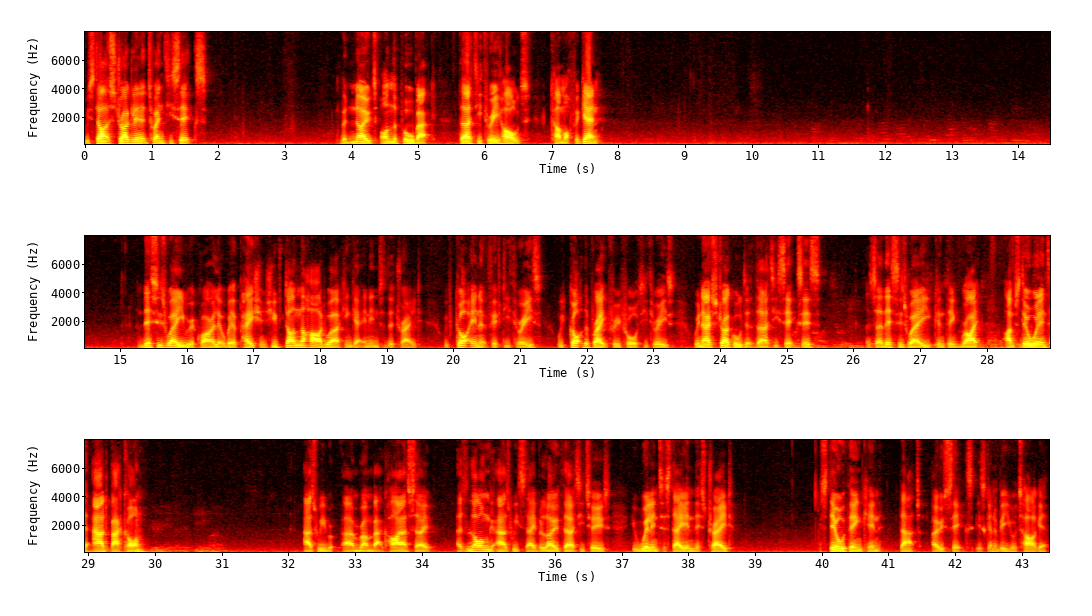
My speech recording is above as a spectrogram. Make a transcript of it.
We start struggling at 26, but note on the pullback, 33 holds come off again. this is where you require a little bit of patience. You've done the hard work in getting into the trade. We've got in at 53s. We've got the breakthrough 43s. We now struggled at 36s. And so this is where you can think, right, I'm still willing to add back on as we um, run back higher. So as long as we stay below 32s, you're willing to stay in this trade. Still thinking that 06 is going to be your target.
